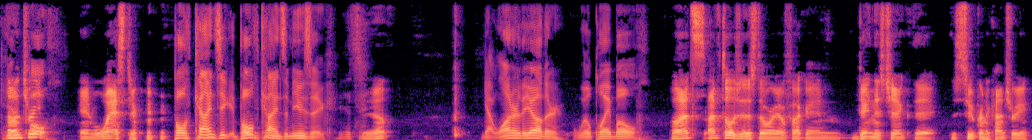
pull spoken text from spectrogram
country and western. Both kinds of both kinds of music. It's yep. got one or the other. We'll play both. Well, that's I've told you the story of fucking dating this chick that was super in the country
